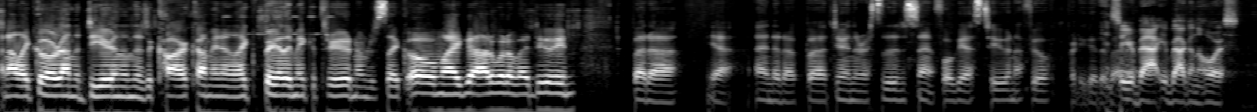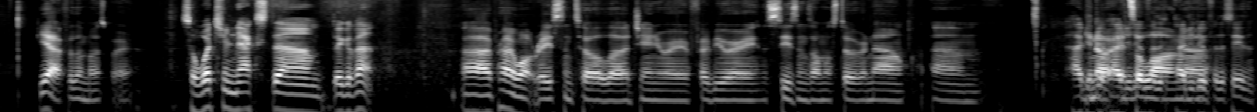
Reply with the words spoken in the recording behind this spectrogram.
and I like go around the deer, and then there's a car coming, and I like barely make it through, and I'm just like, oh my god, what am I doing? But uh, yeah, I ended up uh, doing the rest of the descent full gas too, and I feel pretty good about And so you're it. back. You're back on the horse. Yeah, for the most part. So what's your next um, big event? Uh, I probably won't race until uh, January or February. The season's almost over now. Um, How'd you You do? How'd you it's do a long, How'd you do uh, for the season?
